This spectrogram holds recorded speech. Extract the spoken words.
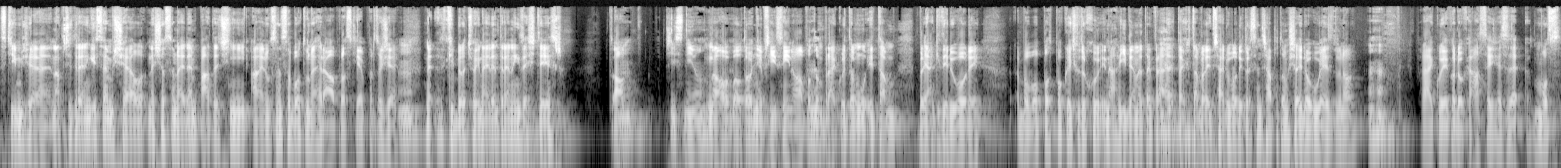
s tím, že na tři tréninky jsem šel, nešel jsem na jeden páteční a najednou jsem sobotu nehrál prostě, protože mm. ne, chyběl člověk na jeden trénink ze čtyř. A, mm. Přísný, jo. No, bylo to hodně přísný, no. A potom mm. právě kvůli tomu i tam byly nějaký ty důvody, nebo pod pokličku trochu i nahlídeme, tak právě tak tam byly třeba důvody, proč jsem třeba potom šel do újezdu, no. Aha. Právě kvůli jako docházce, že se moc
